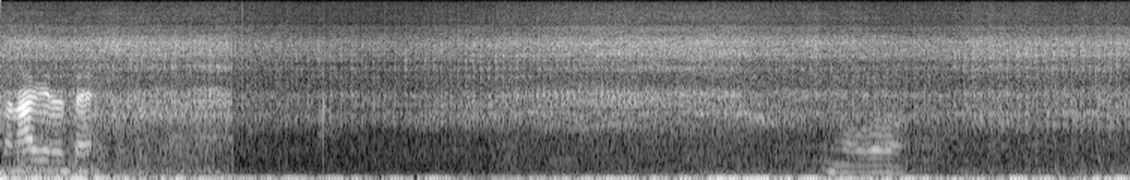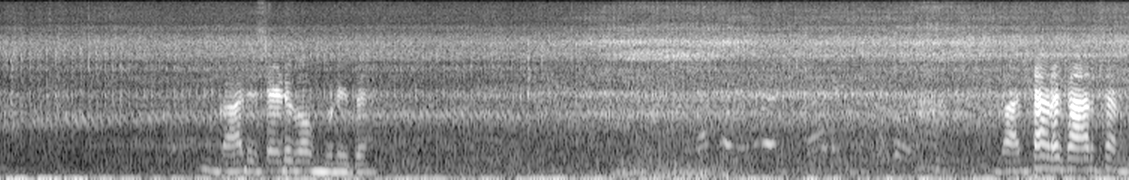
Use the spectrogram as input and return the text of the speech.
ಚೆನ್ನಾಗಿರುತ್ತೆ. ಗಾಡಿ ಸೈಡಿಗೆ ಹೋಗ್ಬಿಟ್ಟಿದೆ. ಗಟ್ಟಾರ ಕಾರ್ಸನ್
